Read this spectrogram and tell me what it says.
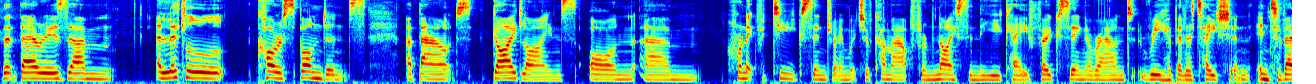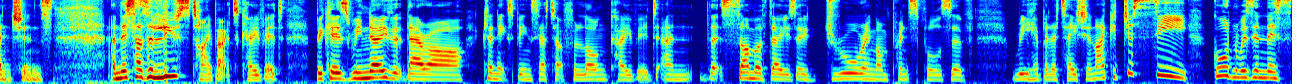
that there is um, a little correspondence about guidelines on um, chronic fatigue syndrome, which have come out from NICE in the UK, focusing around rehabilitation interventions. And this has a loose tie back to COVID because we know that there are clinics being set up for long COVID and that some of those are drawing on principles of rehabilitation. I could just see Gordon was in this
